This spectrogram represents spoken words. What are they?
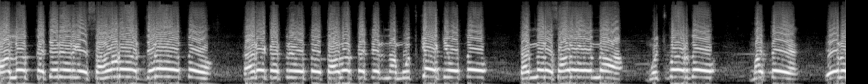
ತಾಲೂಕ್ ಕಚೇರಿಯವರಿಗೆ ಸಾವಿರಾರು ಜನ ಇವತ್ತು ಕಾರ್ಯಕರ್ತರು ಇವತ್ತು ತಾಲೂಕ್ ಕಚೇರಿನ ಮುತ್ತಿಗೆ ಹಾಕಿ ಇವತ್ತು ಕನ್ನಡ ಸಾಲವನ್ನ ಮುಚ್ಚಬಾರ್ದು. ಮತ್ತೆ ಏನು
